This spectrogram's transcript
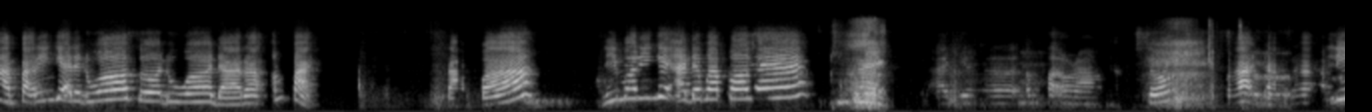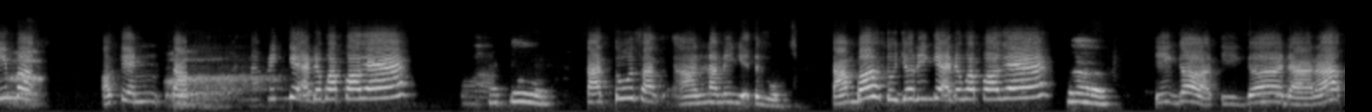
Ha, empat ringgit ada dua. So, dua darab empat. Tambah. Lima ringgit ada berapa orang? Empat. Ada empat orang. So, empat darab lima. Okey, tambah. Enam ringgit ada berapa orang? Satu. Satu, sa- ah, enam ringgit terus. Tambah tujuh ringgit ada berapa orang? Dua. Tiga. Tiga darab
